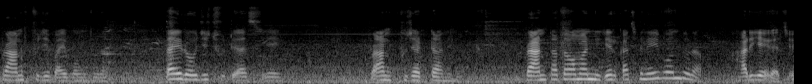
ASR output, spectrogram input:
প্রাণ খুঁজে পাই, বন্ধুরা। তাই রোজই ছুটে আসি এই প্রাণ খোঁজার টানে। প্রাণটা তো আমার নিজের কাছে নেই, বন্ধুরা। হারিয়ে গেছে।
